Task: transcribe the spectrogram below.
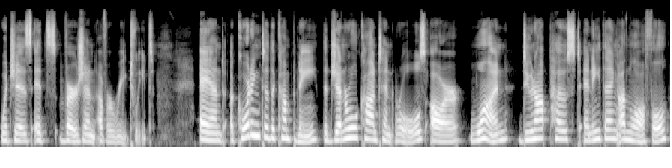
which is its version of a retweet. And according to the company, the general content rules are one, do not post anything unlawful,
